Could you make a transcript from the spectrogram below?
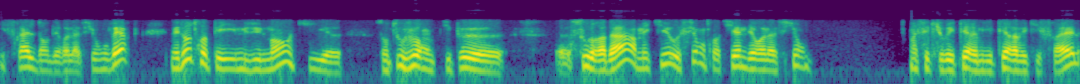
Israël dans des relations ouvertes, mais d'autres pays musulmans qui sont toujours un petit peu sous le radar, mais qui aussi entretiennent des relations sécuritaire et militaire avec Israël,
